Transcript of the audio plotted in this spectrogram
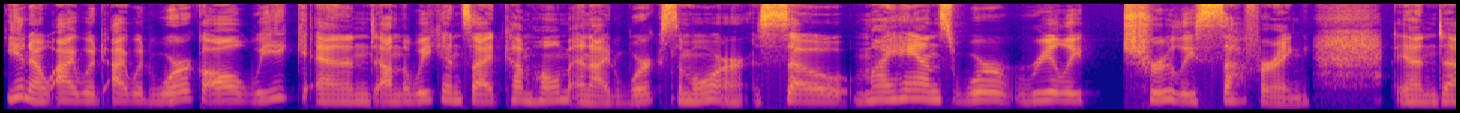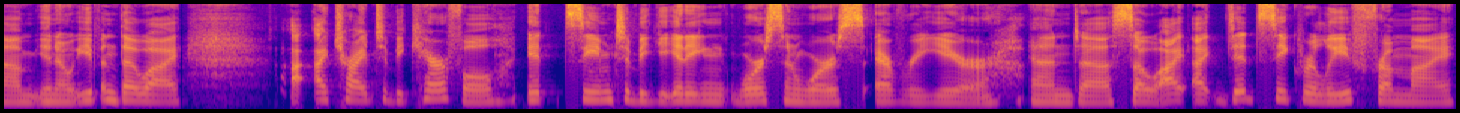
You know, I would I would work all week and on the weekends I'd come home and I'd work some more. So my hands were really truly suffering. And um, you know, even though I I, tried to be careful. It seemed to be getting worse and worse every year, and uh, so I, I did seek relief from my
